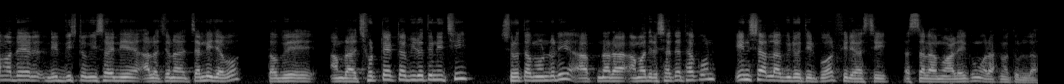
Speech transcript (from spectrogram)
আমাদের নির্দিষ্ট বিষয় নিয়ে আলোচনা চালিয়ে যাব। তবে আমরা ছোট্ট একটা বিরতি নিচ্ছি। শ্রোতা মণ্ডলী আপনারা আমাদের সাথে থাকুন। ইনশাল্লাহ বিরতির পর ফিরে আসছি। আসসালামু আলাইকুম রহমতুল্লাহ।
